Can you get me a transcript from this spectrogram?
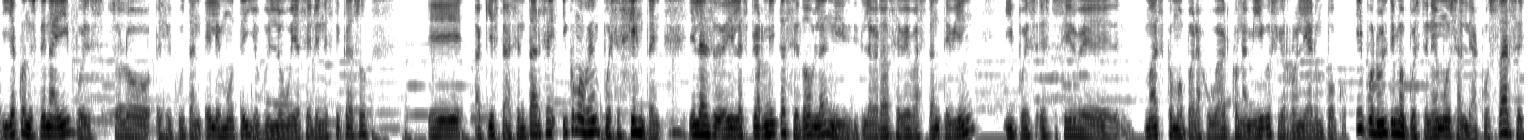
y ya cuando estén ahí, pues solo ejecutan el emote, yo lo voy a hacer en este caso. Eh, aquí está, sentarse y como ven pues se sientan y las, y las piernitas se doblan y la verdad se ve bastante bien y pues esto sirve más como para jugar con amigos y rolear un poco. Y por último pues tenemos al de acostarse.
